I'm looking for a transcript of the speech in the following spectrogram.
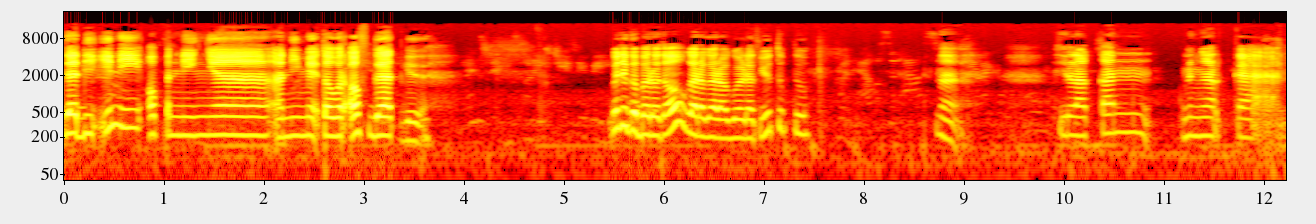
jadi ini openingnya anime Tower of God gitu gue juga baru tahu gara-gara gue liat YouTube tuh. Nah silakan dengarkan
